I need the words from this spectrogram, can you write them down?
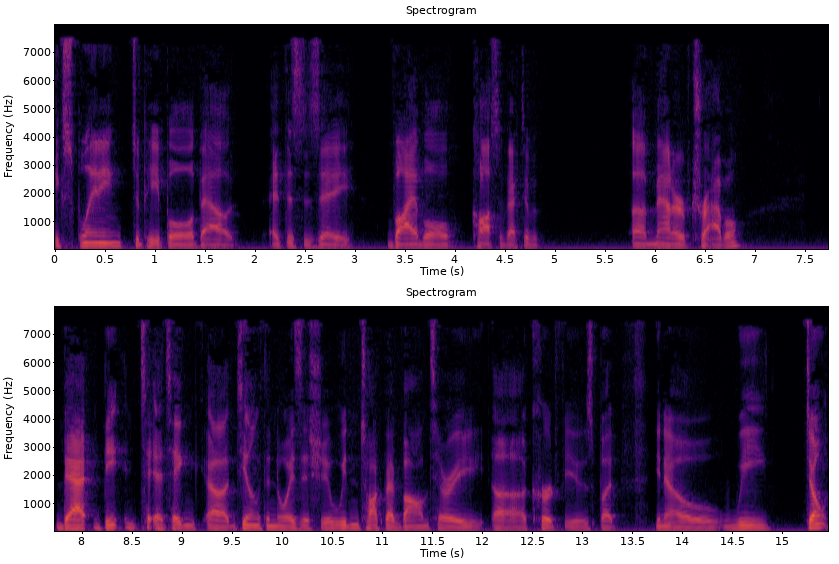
explaining to people about that this is a viable, cost-effective uh, matter of travel. That be, t- uh, taking uh, dealing with the noise issue. We didn't talk about voluntary uh, curfews, but you know we don't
